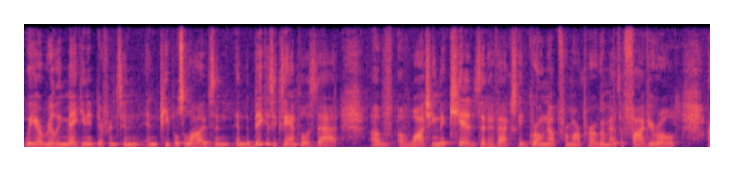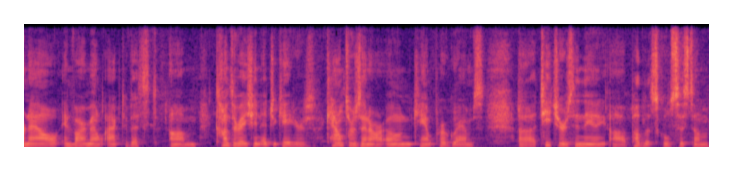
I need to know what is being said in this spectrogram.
We are really making a difference in, in people's lives, and, and the biggest example is that of, of watching the kids that have actually grown up from our program as a five-year-old are now environmental activists, um, conservation educators, counselors in our own camp programs, uh, teachers in the uh, public school system,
